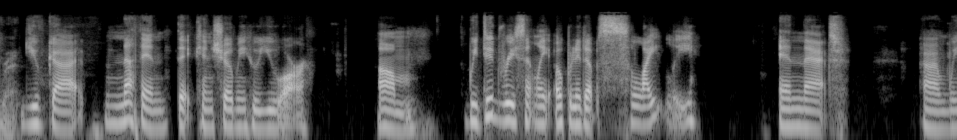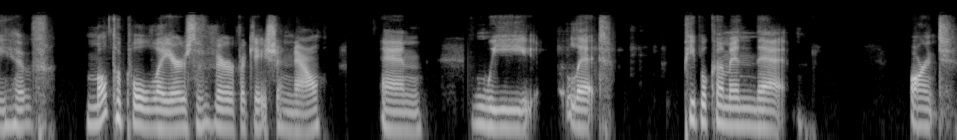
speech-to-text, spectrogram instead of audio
Right. you've got nothing that can show me who you are um, we did recently open it up slightly in that um, we have multiple layers of verification now and we let people come in that aren't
